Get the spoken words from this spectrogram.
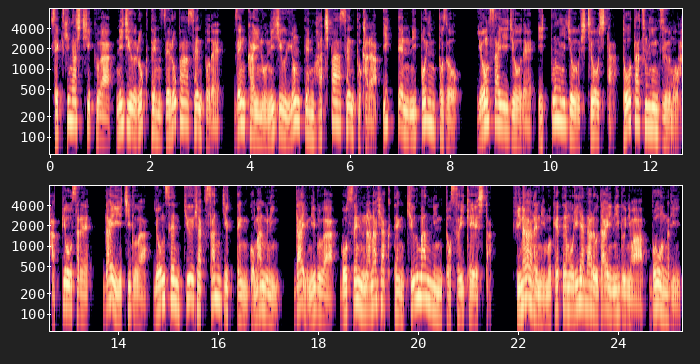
関東地区は26.0%で、前回の24.8%から1.2ポイント増。4歳以上で1分以上視聴した到達人数も発表され、第1部は4930.5万人。第2部は5700.9万人と推計した。フィナーレに向けて盛り上がる第2部には、ボーナリ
